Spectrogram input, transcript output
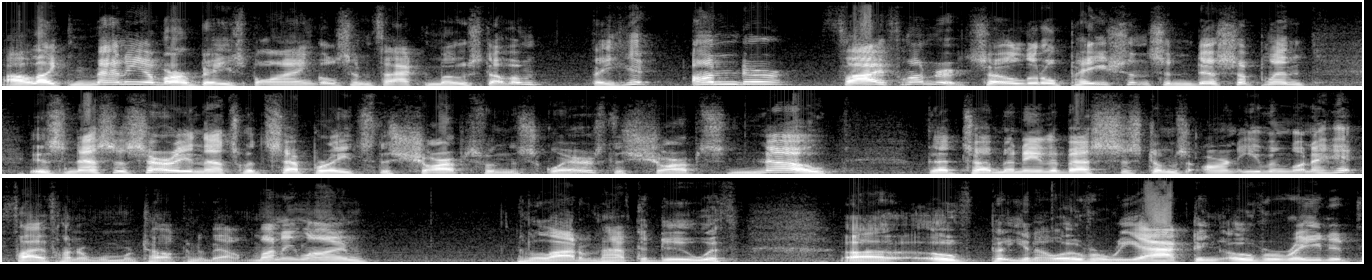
Uh, like many of our baseball angles, in fact, most of them, they hit under 500. So a little patience and discipline is necessary, and that's what separates the sharps from the squares. The sharps know that uh, many of the best systems aren't even going to hit 500 when we're talking about money line, and a lot of them have to do with uh, over, you know, overreacting, overrated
